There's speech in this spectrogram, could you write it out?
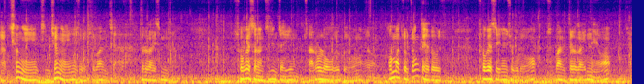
자, 청이, 진청에 이런 식으로 서반이 잘 들어가 있습니다. 속에서는 진짜 이잘 올라오고 있고요. 어, 엄마 쪽 쫑대에도 속에서 이런 식으로 수반이 들어가 있네요. 자,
